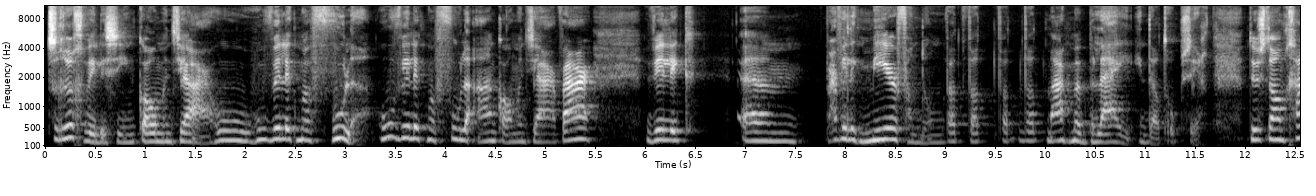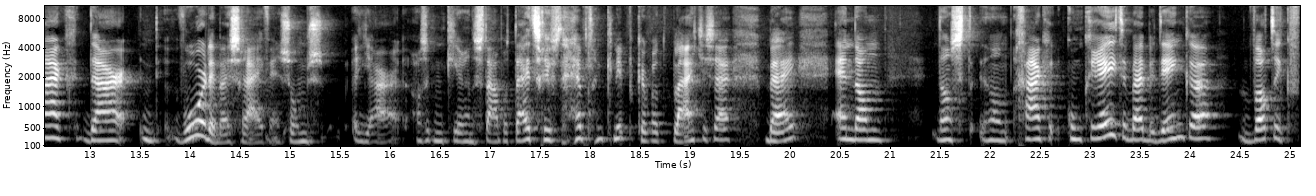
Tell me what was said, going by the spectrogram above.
terug willen zien komend jaar? Hoe, hoe wil ik me voelen? Hoe wil ik me voelen aankomend jaar? Waar wil ik... Um, waar wil ik meer van doen? Wat, wat, wat, wat maakt me blij in dat opzicht? Dus dan ga ik daar woorden bij schrijven. En soms een jaar, als ik een keer een stapel tijdschriften heb, dan knip ik er wat plaatjes bij. En dan, dan, dan ga ik concreet erbij bedenken wat, ik,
